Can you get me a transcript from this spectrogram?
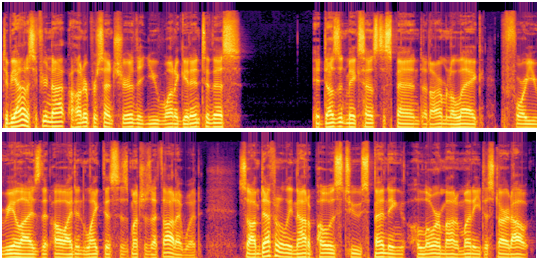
to be honest, if you're not 100% sure that you want to get into this, it doesn't make sense to spend an arm and a leg before you realize that, oh, I didn't like this as much as I thought I would. So I'm definitely not opposed to spending a lower amount of money to start out.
